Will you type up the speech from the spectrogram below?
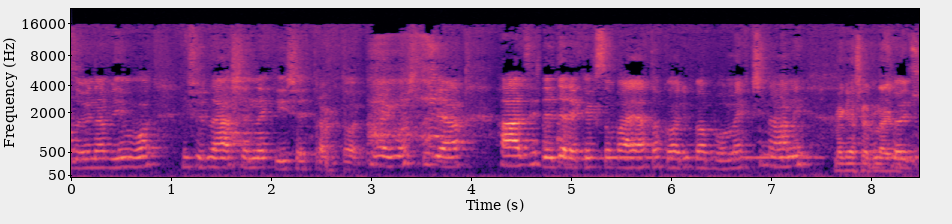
az ő nevén volt, és hogy lehessen neki is egy traktor. Meg most ugye a házi, a gyerekek szobáját akarjuk abból megcsinálni. Meg esetleg Úgyhogy...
